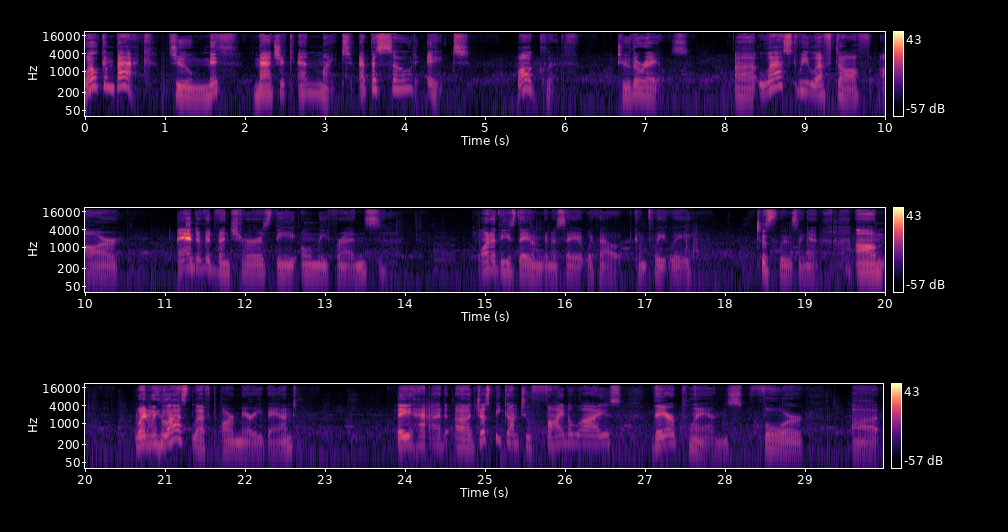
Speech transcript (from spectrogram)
Welcome back to Myth, Magic, and Might, Episode 8 Fogcliff to the Rails. Uh, last we left off our band of adventurers, the only friends. One of these days I'm gonna say it without completely just losing it. Um, when we last left our merry band, they had uh, just begun to finalize their plans for uh,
